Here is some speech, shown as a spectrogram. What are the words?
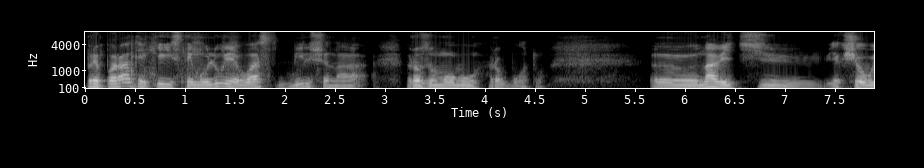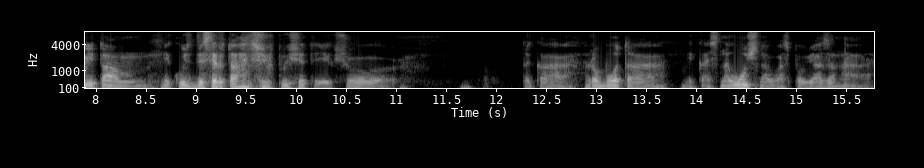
препарат, який стимулює вас більше на розумову роботу. Е, Навіть е, якщо ви там якусь дисертацію пишете, якщо така робота якась научна у вас пов'язана,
